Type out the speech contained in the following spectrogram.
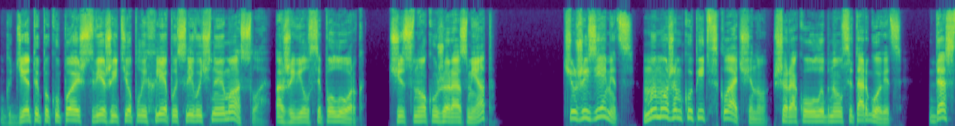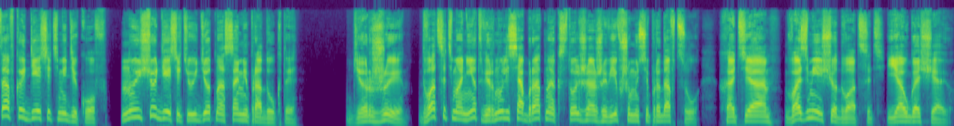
«Где ты покупаешь свежий теплый хлеб и сливочное масло?» – оживился полуорг. «Чеснок уже размят?» «Чужеземец, мы можем купить в складчину», – широко улыбнулся торговец. «Доставка 10 медиков, но еще 10 уйдет на сами продукты. «Держи». Двадцать монет вернулись обратно к столь же оживившемуся продавцу. Хотя, возьми еще двадцать, я угощаю.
